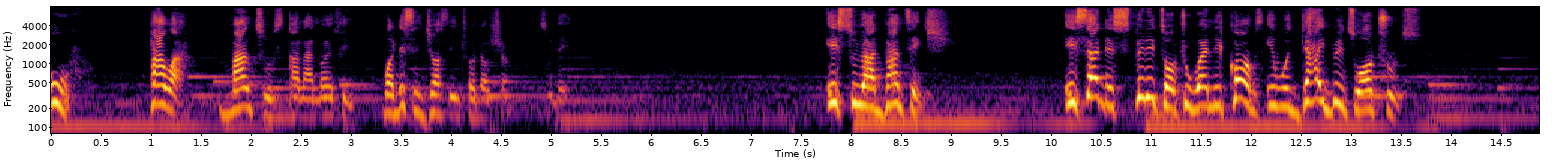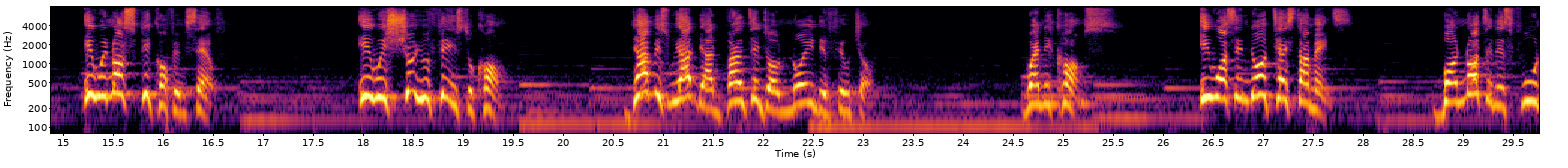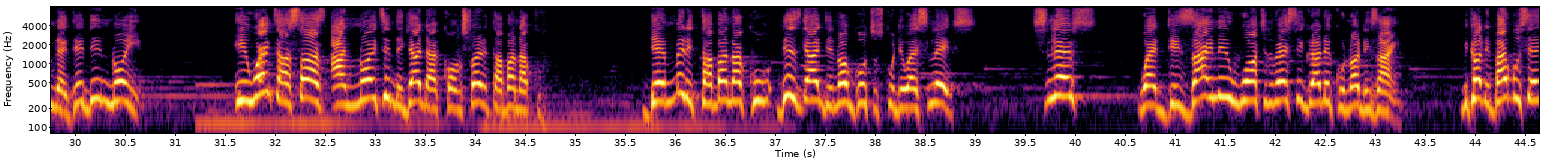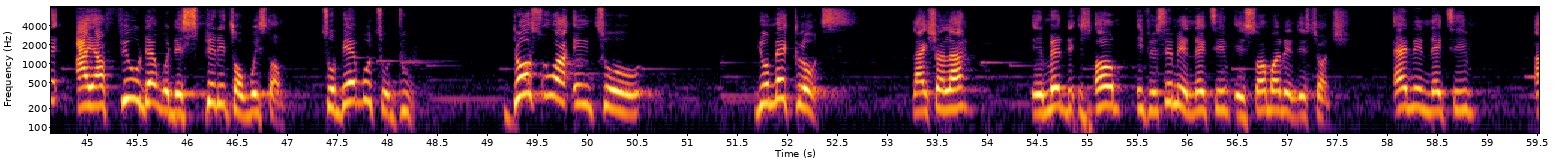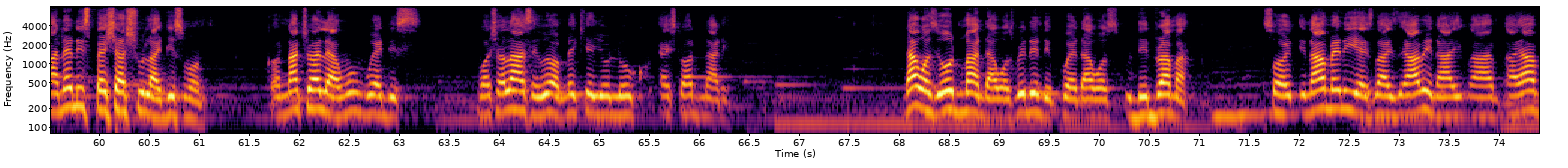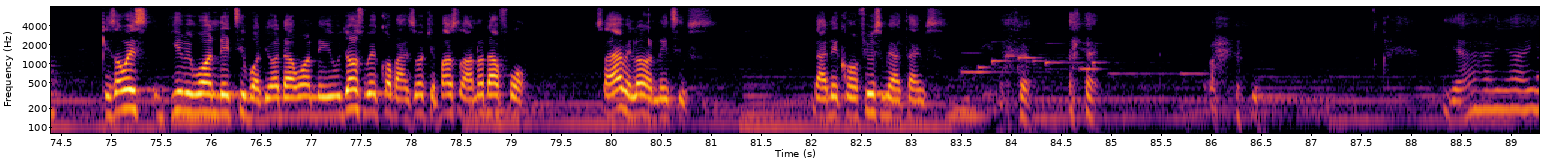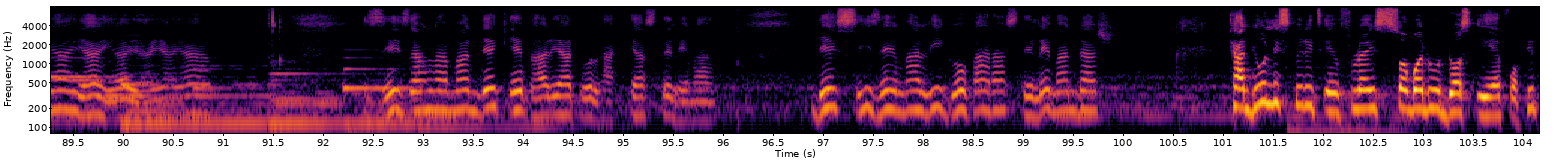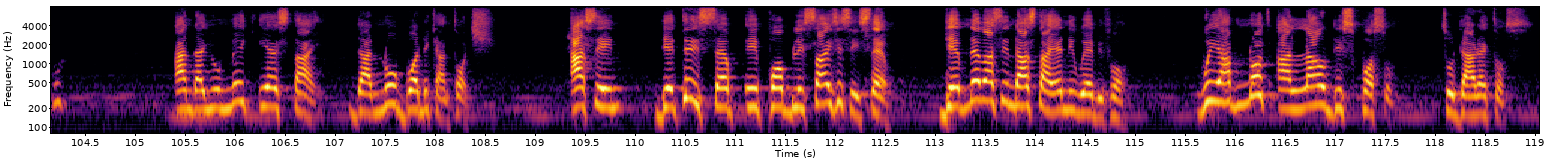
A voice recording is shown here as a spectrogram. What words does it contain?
ooh, power, mantles, and anointing. But this is just introduction today. It's to your advantage. He said, The Spirit of truth, when He comes, He will guide you into all truth. He will not speak of Himself, He will show you things to come. That means we have the advantage of knowing the future when He comes. He was in the Old Testament, but not in His fullness. They didn't know Him. He went as far as anointing the guy that constructed the tabernacle. They made the tabernacle. This guy did not go to school, they were slaves. Slaves were designing what university graduate could not design. Because the Bible says, I have filled them with the spirit of wisdom to be able to do. Those who are into, you make clothes, like Shola, he made this, all, if you see me native, is somebody in this church. Any native and any special shoe like this one. Because naturally, I won't wear this. But Shola has a way of making you look extraordinary. That was the old man that was reading the poem, that was the drama. So in how many years now? I mean, I, I, I have, he's always giving one native or the other one. He will just wake up and say, okay, Pastor, another four. So I have a lot of natives that they confuse me at times. yeah, yeah, yeah, yeah, yeah, yeah, yeah, yeah. Zizalamande ke bariatola yastelema. This is a maligo barastelemandash. Can the Holy Spirit influence somebody who does ear for people? And that you make hairstyle that nobody can touch. As in, they think it publicizes itself. They've never seen that style anywhere before. We have not allowed this person to direct us.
